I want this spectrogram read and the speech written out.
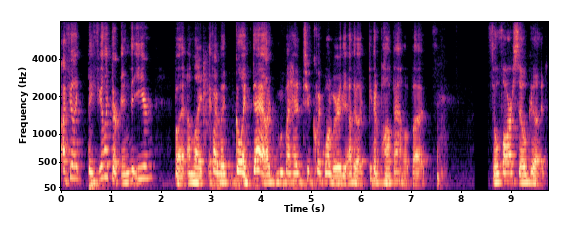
I feel like they feel like they're in the ear, but I'm like, if I like go like that, like move my head too quick one way or the other, like they're gonna pop out. But so far, so good.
